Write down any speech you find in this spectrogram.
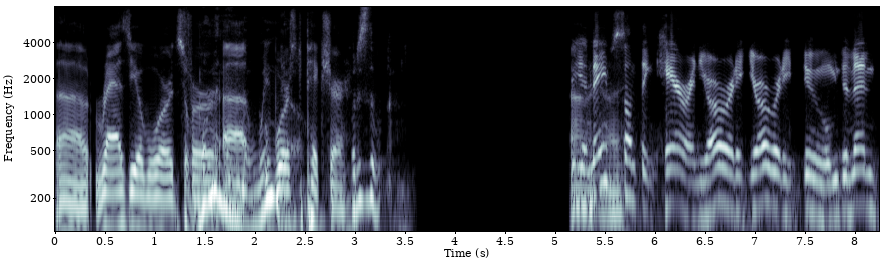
uh, Razzie awards The for uh, worst picture. What is the? You name something Karen, you're already you're already doomed. And then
